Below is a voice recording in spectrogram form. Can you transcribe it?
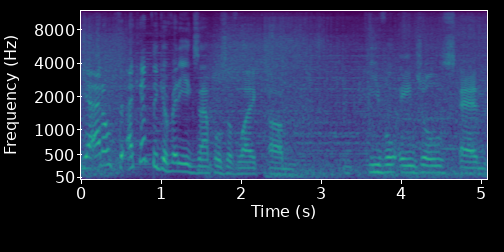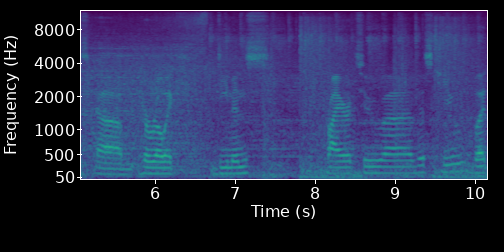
Yeah, I don't. Th- I can't think of any examples of like um, evil angels and um, heroic demons prior to uh, this queue, but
